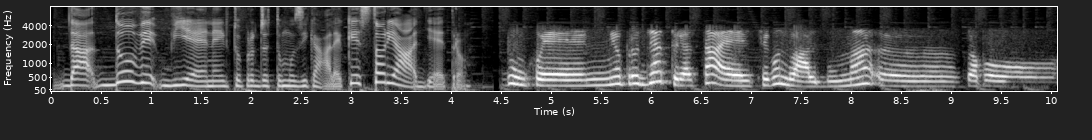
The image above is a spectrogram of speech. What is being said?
Da dove viene il tuo progetto musicale? Che storia ha dietro? Dunque, il mio progetto in realtà è il secondo album, eh, dopo,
